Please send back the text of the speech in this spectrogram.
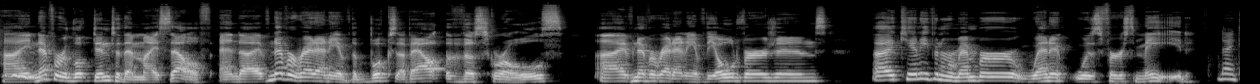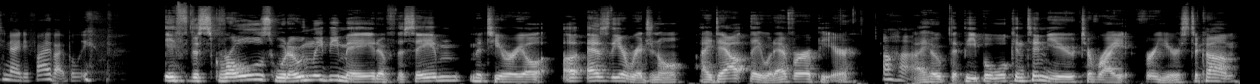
I never looked into them myself, and I've never read any of the books about the scrolls. I've never read any of the old versions. I can't even remember when it was first made. 1995, I believe. If the scrolls would only be made of the same material uh, as the original, I doubt they would ever appear. Uh huh. I hope that people will continue to write for years to come.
